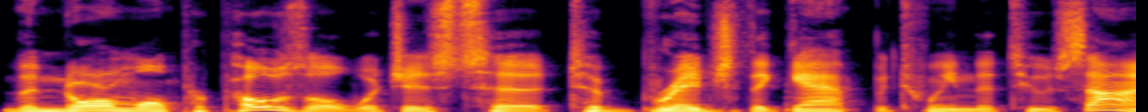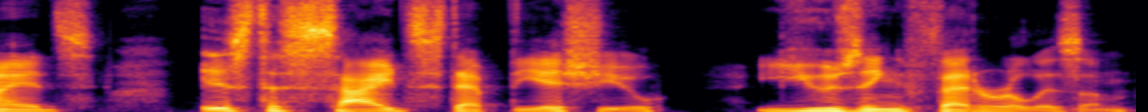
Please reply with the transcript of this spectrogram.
the normal proposal, which is to, to bridge the gap between the two sides, is to sidestep the issue using federalism.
